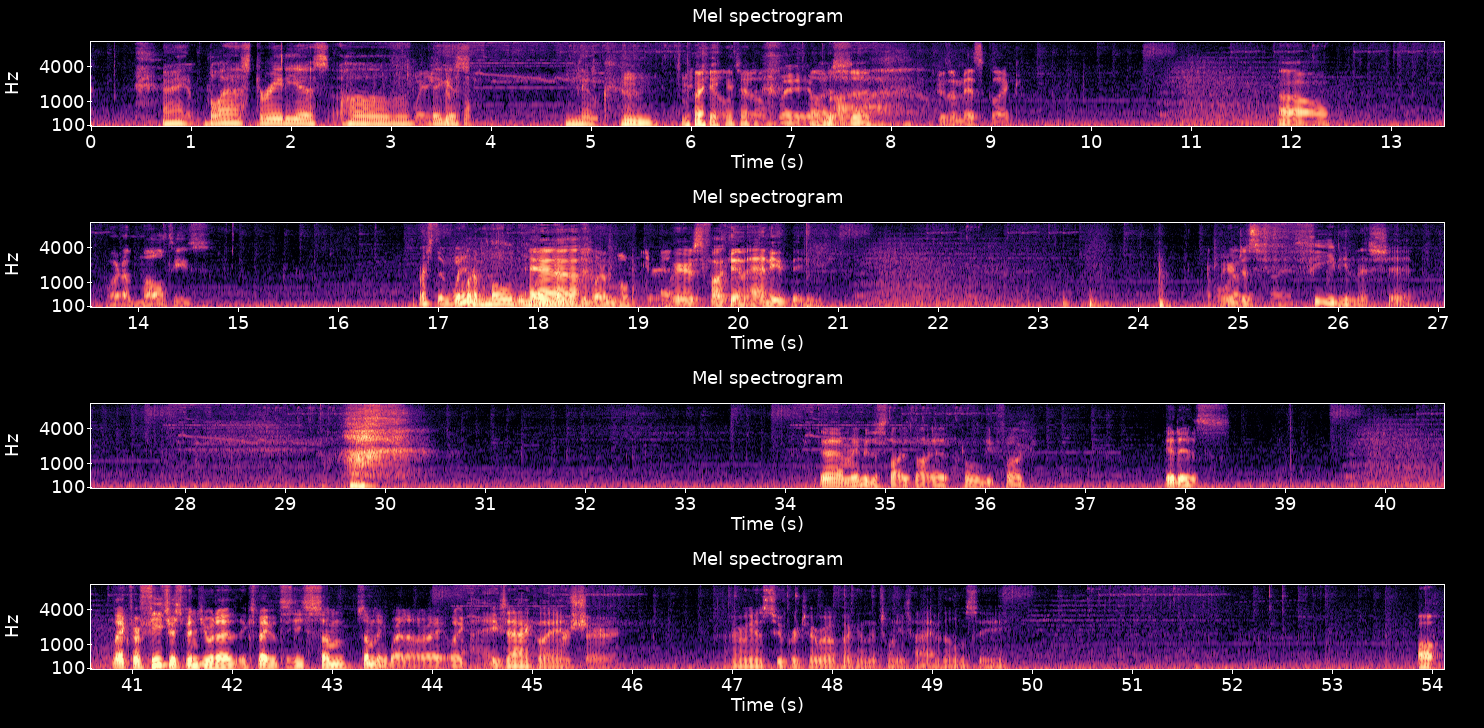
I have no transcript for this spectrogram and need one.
All right, blast radius of Wait. biggest nuke. Hmm. Chill, Wait. chill. Wait. Oh what? shit. It was a misclick. Oh. Where the multis? Where's the win? What a moldy, what Yeah. a moldy, what a moldy. at? Where's fucking anything? We're just feeding this shit. Yeah, maybe the slot is not it. Holy fuck. It is. Like for feature spins, you would have expected to see some something by now, right? Like Exactly. For sure. Are we gonna super turbo fucking the 25? Then we'll see. Oh.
